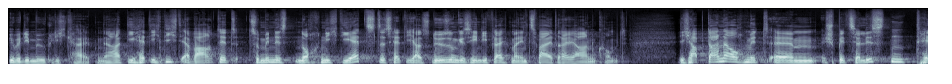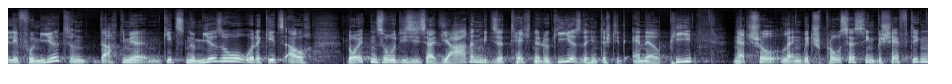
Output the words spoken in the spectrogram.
über die Möglichkeiten. Ja, die hätte ich nicht erwartet, zumindest noch nicht jetzt. Das hätte ich als Lösung gesehen, die vielleicht mal in zwei, drei Jahren kommt. Ich habe dann auch mit ähm, Spezialisten telefoniert und dachte mir, geht's nur mir so oder geht's auch Leuten so, die sich seit Jahren mit dieser Technologie, also dahinter steht NLP, Natural Language Processing, beschäftigen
